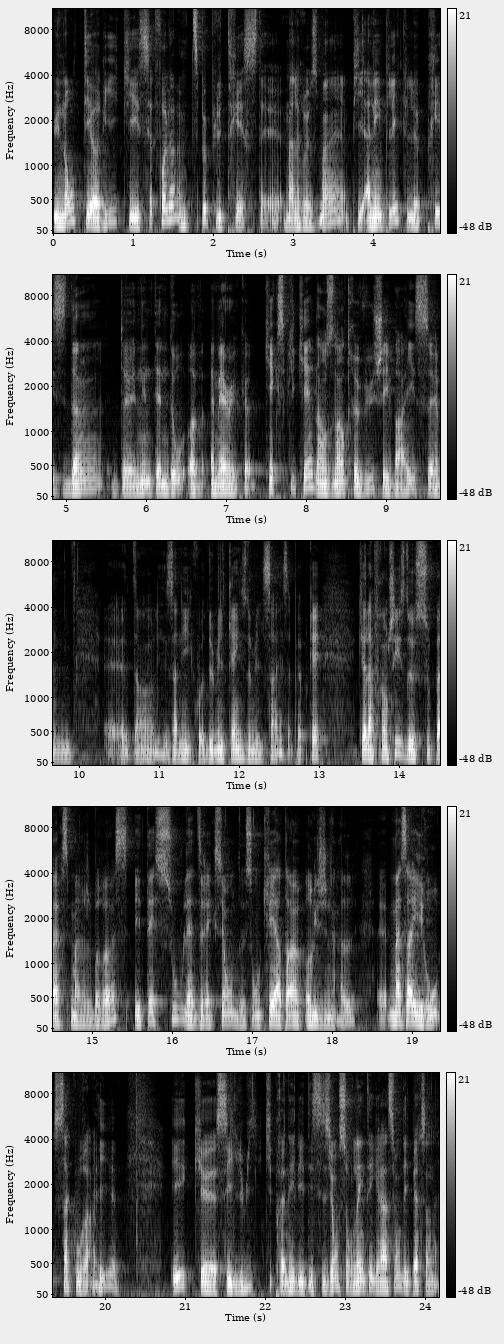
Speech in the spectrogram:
Une autre théorie qui est cette fois-là un petit peu plus triste, euh, malheureusement, puis elle implique le président de Nintendo of America, qui expliquait dans une entrevue chez Vice, euh, euh, dans les années quoi, 2015-2016 à peu près, que la franchise de Super Smash Bros. était sous la direction de son créateur original, euh, Masahiro Sakurai, et que c'est lui qui prenait les décisions sur l'intégration des personnages.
